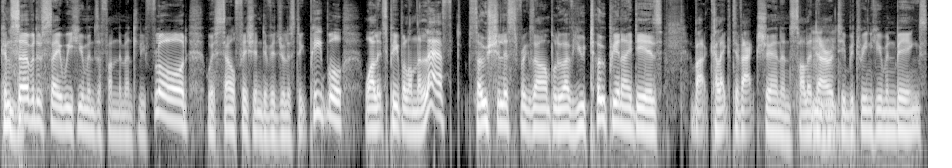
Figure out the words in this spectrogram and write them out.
conservatives mm-hmm. say we humans are fundamentally flawed, we're selfish, individualistic people, while it's people on the left, socialists, for example, who have utopian ideas about collective action and solidarity mm-hmm. between human beings.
